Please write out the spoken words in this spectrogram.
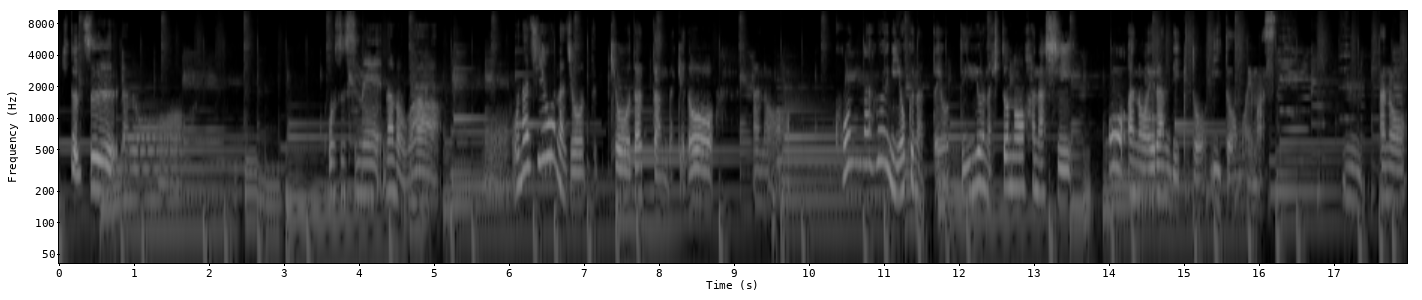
ー、一つ、あのー、おすすめなのは、えー、同じような状況だったんだけど、あのこんな風に良くなったよっていうような人の話をあの選んでいくといいと思います。うん、あの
